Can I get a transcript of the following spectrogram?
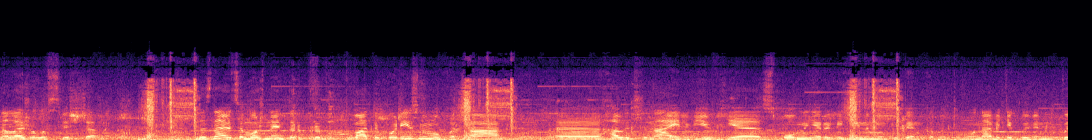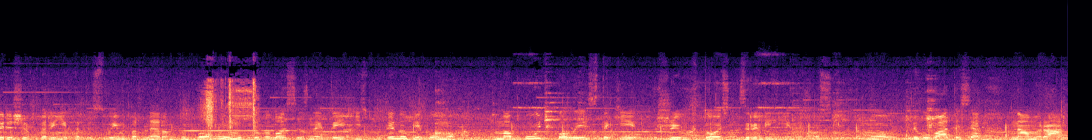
належало священникам. Не знаю, це можна інтерпретувати по-різному, хоча Галичина і Львів є сповнені релігійними будинками. Тому навіть якби він вирішив переїхати своїм партнером додому, йому довелося знайти якийсь будинок, в якому, мабуть, колись таки жив хтось з релігійних осіб. Тому дивуватися нам рано.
